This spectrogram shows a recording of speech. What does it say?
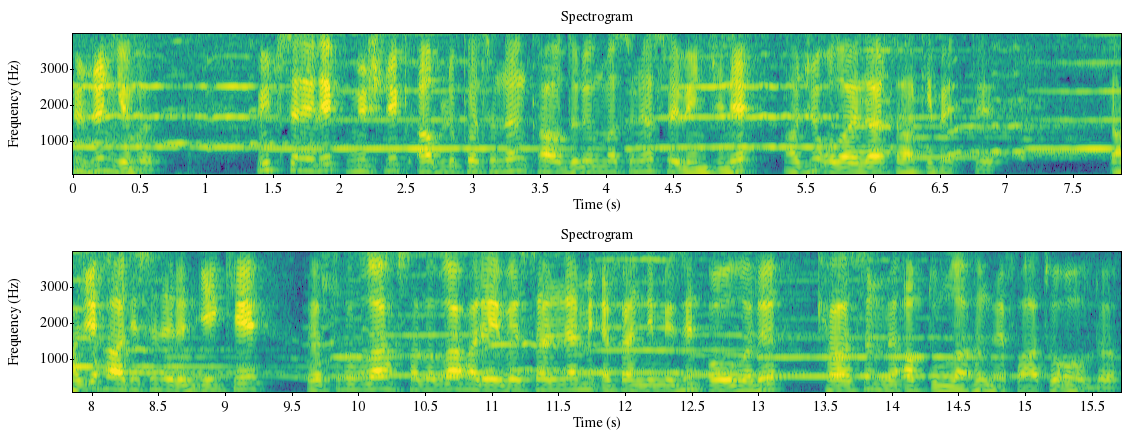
Hüzün yılı 3 senelik müşrik ablukasının kaldırılmasının sevincini acı olaylar takip etti. Acı hadiselerin ilki Resulullah sallallahu aleyhi ve sellem Efendimizin oğulları Kasım ve Abdullah'ın vefatı oldu.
